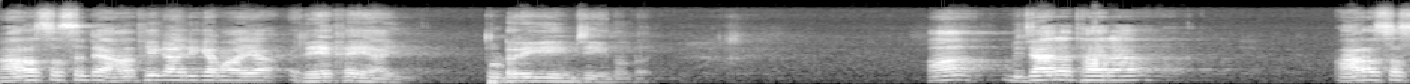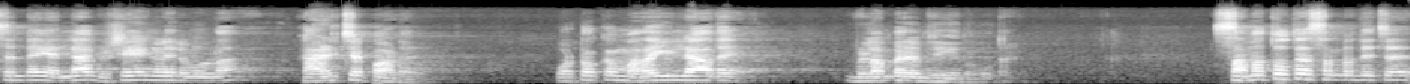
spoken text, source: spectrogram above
ആർ എസ് എസിന്റെ ആധികാരികമായ രേഖയായി തുടരുകയും ചെയ്യുന്നുണ്ട്. ആ വിചാരധാര ആർ എസ് എസിന്റെ എല്ലാ വിഷയങ്ങളിലുമുള്ള കാഴ്ചപ്പാട് ഒട്ടൊക്കെ മറയില്ലാതെ വിളംബരം ചെയ്യുന്നുമുണ്ട്. സമത്വത്തെ സംബന്ധിച്ച്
